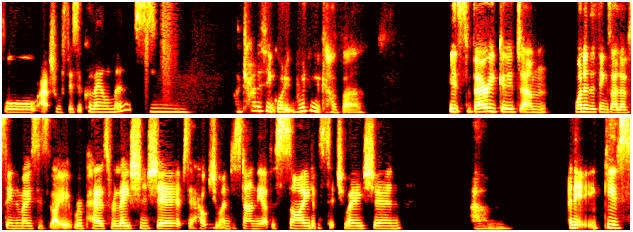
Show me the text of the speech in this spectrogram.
for actual physical ailments. Mm. I'm trying to think what it wouldn't cover. It's very good. Um, one of the things I love seeing the most is like it repairs relationships. It helps you understand the other side of a situation, um, and it gives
